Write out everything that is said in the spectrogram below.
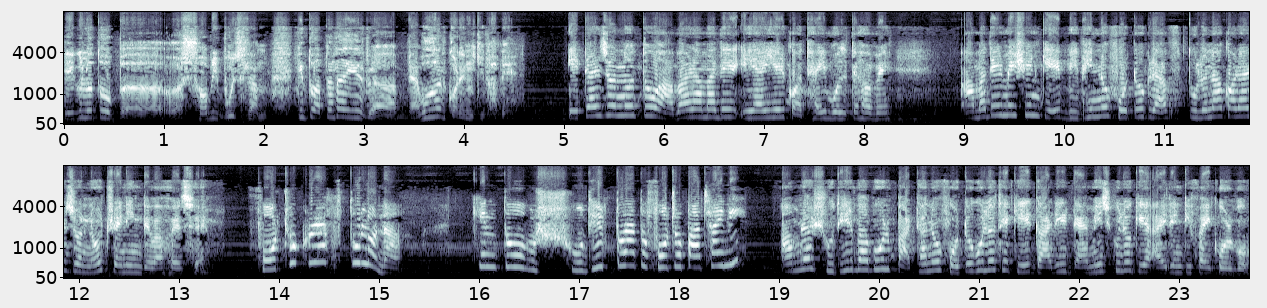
এগুলো তো সবই বুঝলাম। কিন্তু আপনারা এর ব্যবহার করেন কীভাবে? এটার জন্য তো আবার আমাদের এআই এর কথাই বলতে হবে। আমাদের মেশিনকে বিভিন্ন ফটোগ্রাফ তুলনা করার জন্য ট্রেনিং দেওয়া হয়েছে। ফটোগ্রাফ তুলনা? কিন্তু সুধীর তো এত ফটো পাঠায়নি? আমরা সুধীর বাবুর পাঠানো ফটোগুলো থেকে গাড়ির ড্যামেজগুলোকে আইডেন্টিফাই করব।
